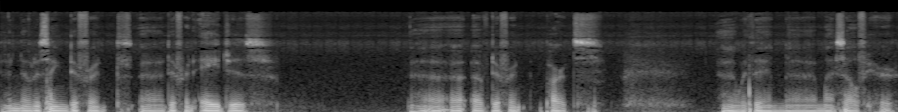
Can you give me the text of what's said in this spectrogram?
And noticing different uh, different ages uh, uh of different parts uh, within uh, myself here.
